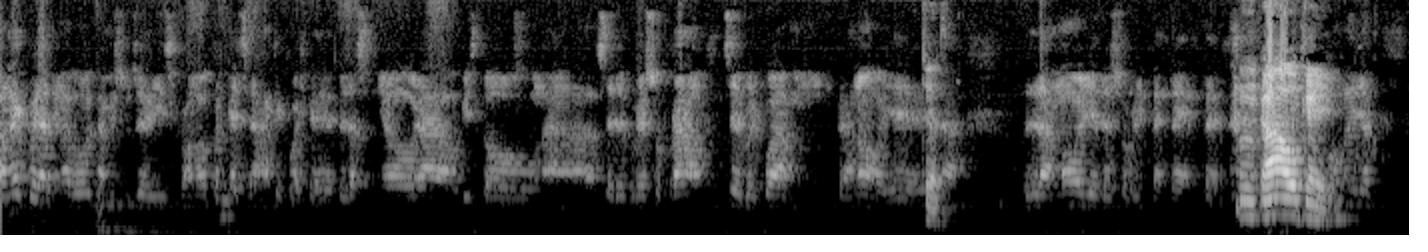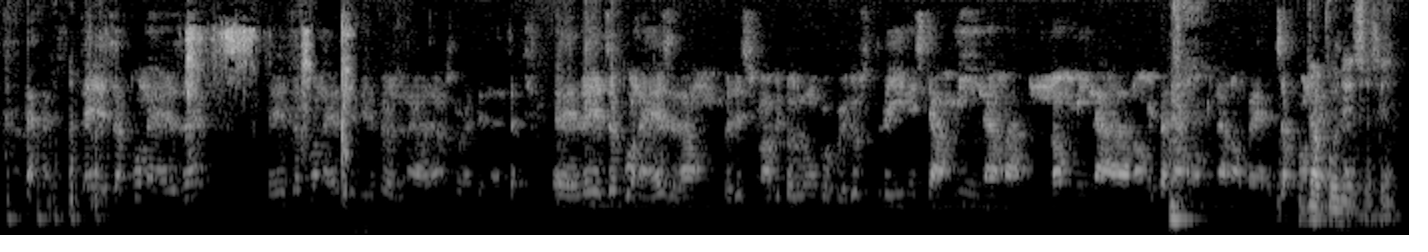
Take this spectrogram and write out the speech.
non è quella di una volta, mi suggeriscono, perché c'è anche qualche bella signora, ho visto una celebre soprano, celebre qua mh, tra noi, è Certo. la, la moglie del sovrintendente. Mm, ah, ok. lei è giapponese, lei è giapponese, il direttore generale, non sovrintendente. Eh, lei è giapponese, ha un bellissimo abito lungo con i lustrini, si chiama Mina, ma non Mina, nome italiano, Mina nome giapponese. Giapponese, sì.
